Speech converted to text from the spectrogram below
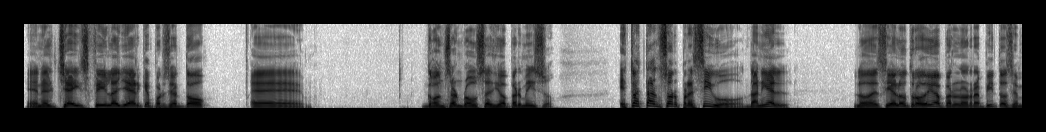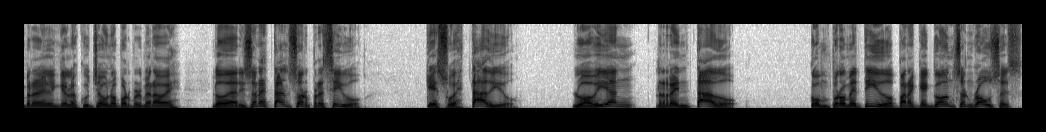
en el Chase Field ayer, que por cierto, eh, Guns N' Roses dio permiso. Esto es tan sorpresivo, Daniel. Lo decía el otro día, pero lo repito, siempre hay alguien que lo escucha uno por primera vez. Lo de Arizona es tan sorpresivo que su estadio lo habían rentado, comprometido para que Guns N' Roses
